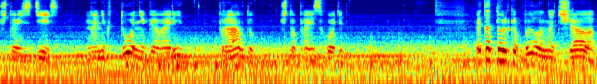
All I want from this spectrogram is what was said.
что и здесь, но никто не говорит правду, что происходит. Это только было начало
